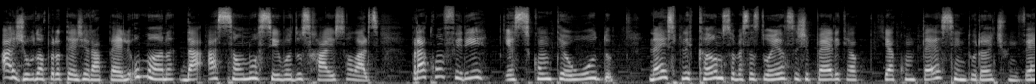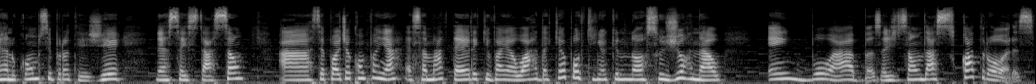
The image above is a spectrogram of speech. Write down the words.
ajudam a proteger a pele humana da ação nociva dos raios solares. Para conferir esse conteúdo, né, explicando sobre essas doenças de pele que, que acontecem durante o inverno, como se proteger, nessa estação, ah, você pode acompanhar essa matéria que vai ao ar daqui a pouquinho aqui no nosso jornal em Boabas, a edição das 4 horas.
